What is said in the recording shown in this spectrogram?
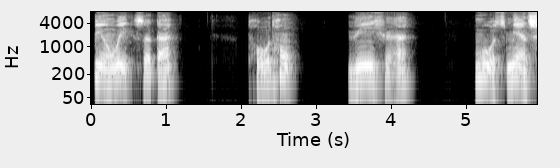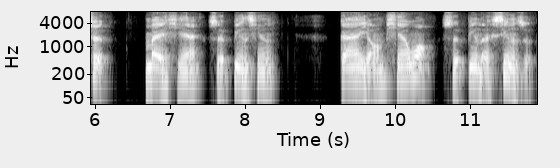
病位是肝；头痛、晕眩、目面赤、脉弦是病情；肝阳偏旺是病的性质；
